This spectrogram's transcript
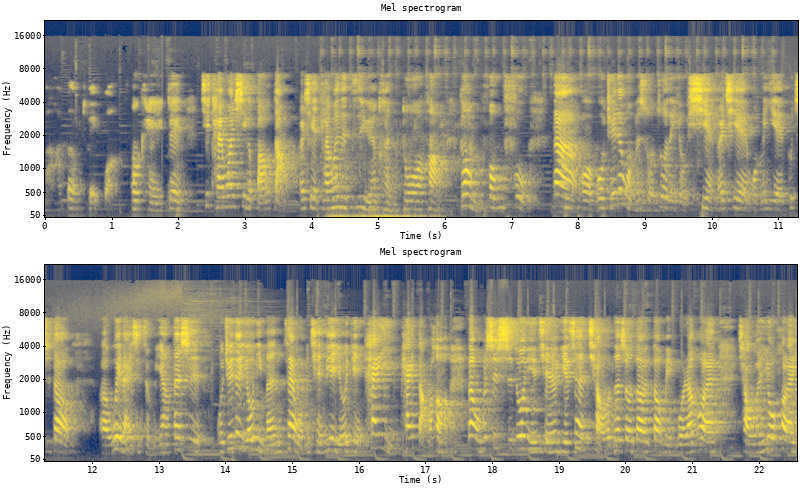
把它更推广。OK，对，其实台湾是一个宝岛，而且台湾的资源很多哈，都很丰富。那我我觉得我们所做的有限，而且我们也不知道。呃，未来是怎么样？但是我觉得有你们在我们前面有一点开引开导哈。那我们是十多年前也是很巧的，那时候到到美国，然后后来巧文又后来也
